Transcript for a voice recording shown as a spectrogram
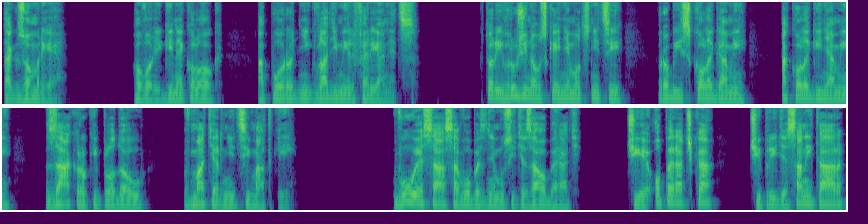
tak zomrie, hovorí ginekológ a pôrodník Vladimír Ferianec, ktorý v Ružinovskej nemocnici robí s kolegami a kolegyňami zákroky plodov v maternici matky. V USA sa vôbec nemusíte zaoberať, či je operačka, či príde sanitár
